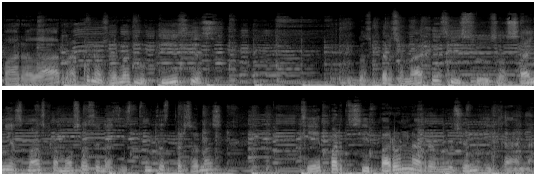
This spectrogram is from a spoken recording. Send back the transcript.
para dar a conocer las noticias, los personajes y sus hazañas más famosas de las distintas personas que participaron en la Revolución Mexicana.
